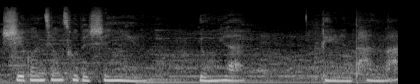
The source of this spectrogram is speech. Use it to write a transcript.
时光交错的身影，永远令人叹惋。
